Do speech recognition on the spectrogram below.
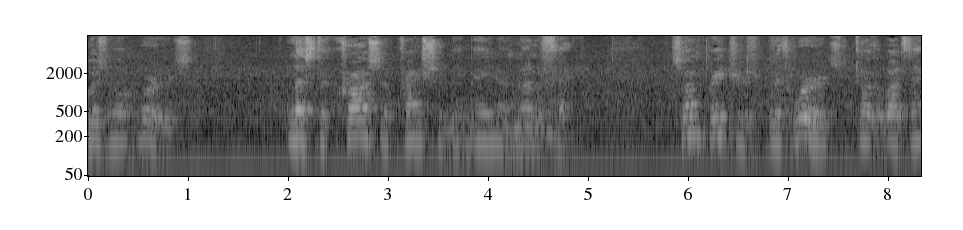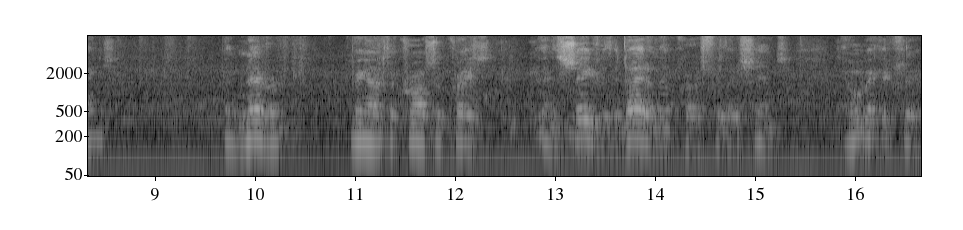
wisdom of words, lest the cross of Christ should be made of none effect. Some preachers with words talk about things, but never bring out the cross of Christ and the Savior that died on that cross for their sins. They we'll make it clear.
